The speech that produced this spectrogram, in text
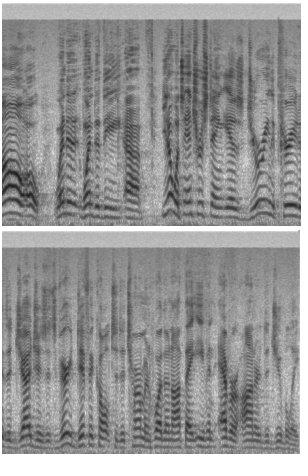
Oh, oh, when did, it, when did the, uh, you know what's interesting is during the period of the judges, it's very difficult to determine whether or not they even ever honored the Jubilee.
